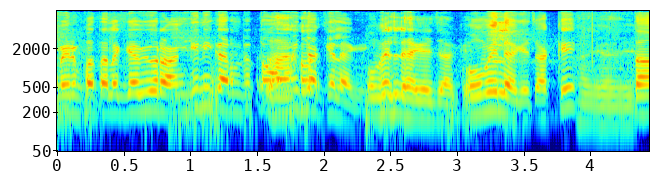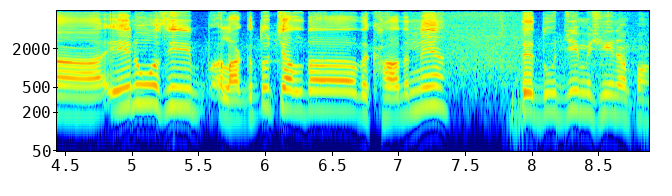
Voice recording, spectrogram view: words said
ਮੈਨੂੰ ਪਤਾ ਲੱਗਿਆ ਵੀ ਉਹ ਰੰਗ ਹੀ ਨਹੀਂ ਕਰਨ ਦਿੱਤਾ ਉਵੇਂ ਚੱਕ ਕੇ ਲੈ ਗਏ। ਉਵੇਂ ਲੈ ਗਏ ਜਾ ਕੇ। ਉਵੇਂ ਲੈ ਕੇ ਚੱਕ ਕੇ। ਤਾਂ ਇਹਨੂੰ ਅਸੀਂ ਅਲੱਗ ਤੋਂ ਚੱਲਦਾ ਦਿਖਾ ਦਿੰਨੇ ਆ। ਤੇ ਦੂਜੀ ਮਸ਼ੀਨ ਆਪਾਂ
